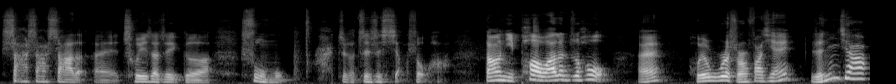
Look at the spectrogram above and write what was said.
沙沙沙的，哎，吹着这个树木，哎，这个真是享受哈。当你泡完了之后，哎，回屋的时候发现，哎，人家。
